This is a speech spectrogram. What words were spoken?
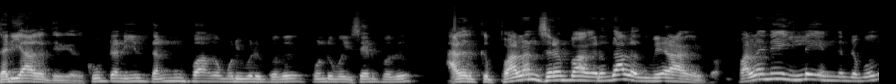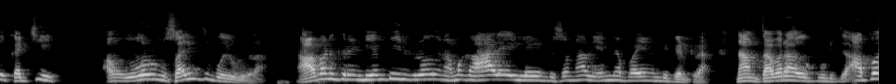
சரியாக தெரிகிறது. கூட்டணியில் தன்மூப்பாக முடிவெடுப்பது கொண்டு போய் சேர்ப்பது அதற்கு பலன் சிறப்பாக இருந்தால் அது வேறாக இருக்கும். பலனே இல்லை என்கின்ற போது கட்சி அவன் ஒவ்வொருவனும் சலித்து போய் விடுகிறான். அவனுக்கு ரெண்டு எம்பி இருக்கிறோது நமக்கு ஆளே இல்லை என்று சொன்னால் என்ன பயன் என்று கேட்கிறான். நாம் தவறாக கூட்டிட்டு அப்போ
